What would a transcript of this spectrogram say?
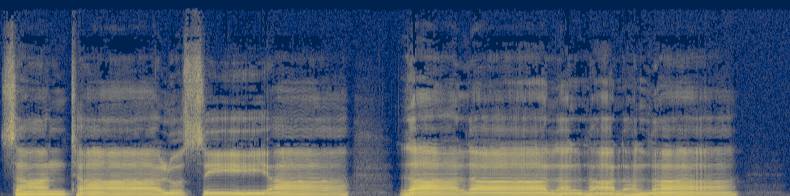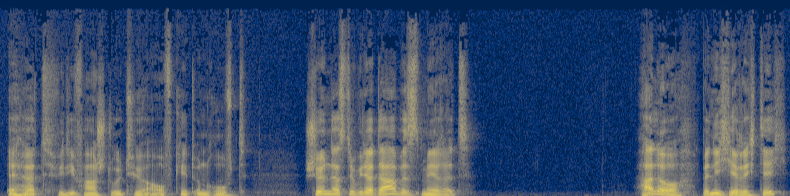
Santa Lucia, la la la la la la. Er hört, wie die Fahrstuhltür aufgeht und ruft Schön, dass du wieder da bist, Merit. Hallo, bin ich hier richtig?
